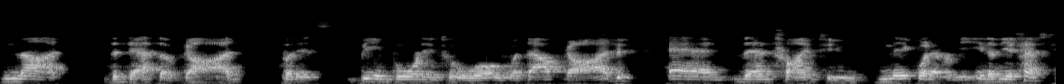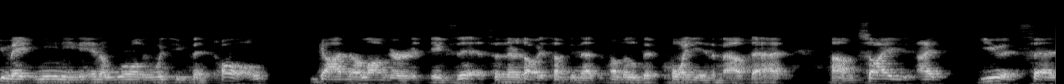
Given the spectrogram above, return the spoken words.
not the death of God, but it's being born into a world without God and then trying to make whatever, you know, the attempts to make meaning in a world in which you've been told God no longer exists. And there's always something that's a little bit poignant about that. Um, so I, I, you had said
